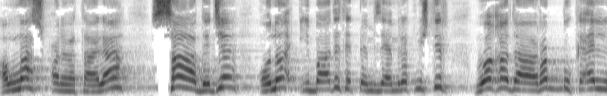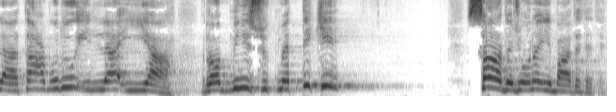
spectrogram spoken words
Allah subhanehu ve teala sadece ona ibadet etmemizi emretmiştir. وَقَدَى رَبُّكَ أَلَّا تَعْبُدُوا illa اِيَّهِ Rabbiniz hükmetti ki sadece ona ibadet edin.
